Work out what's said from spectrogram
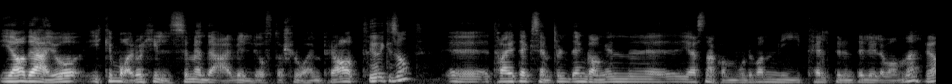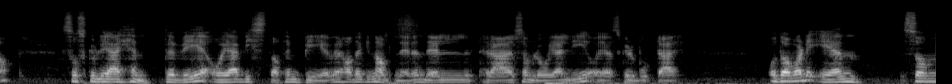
Ja, det er jo ikke bare å hilse, men det er veldig ofte å slå en prat. Ja, ikke sant? Eh, ta et eksempel. Den gangen eh, jeg snakka om hvor det var ni telt rundt det lille vannet, ja. så skulle jeg hente ved, og jeg visste at en bever hadde gnagd ned en del trær som lå i ei li, og jeg skulle bort der. Og da var det en som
